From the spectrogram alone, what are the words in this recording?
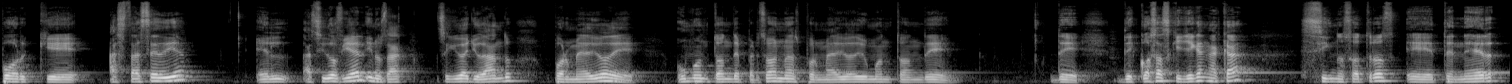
porque hasta ese día Él ha sido fiel y nos ha seguido ayudando por medio de un montón de personas, por medio de un montón de, de, de cosas que llegan acá sin nosotros tener,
